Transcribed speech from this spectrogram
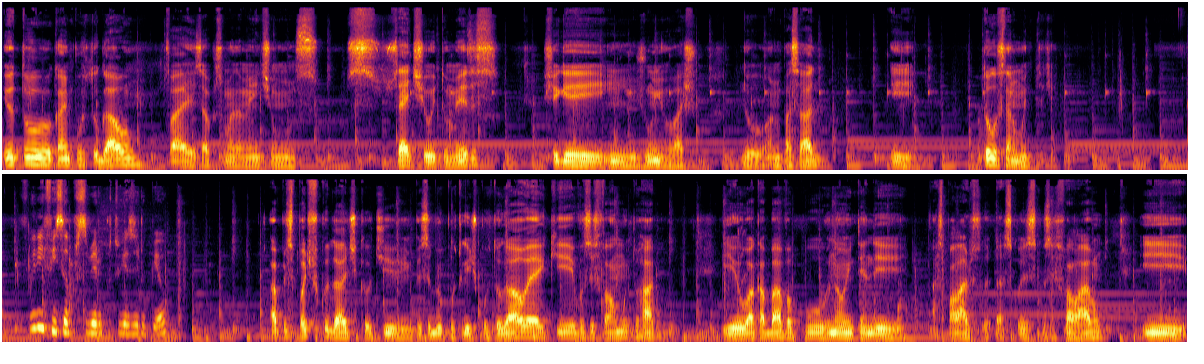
Eu tô cá em Portugal faz aproximadamente uns 7, 8 meses. Cheguei em junho, eu acho, do ano passado. E tô gostando muito daqui. Foi difícil perceber o português europeu? A principal dificuldade que eu tive em perceber o português de Portugal é que vocês falam muito rápido. E eu acabava por não entender as palavras, as coisas que vocês falavam. E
